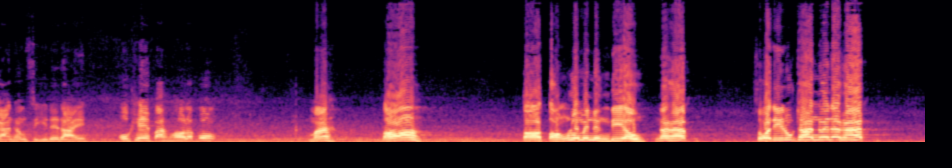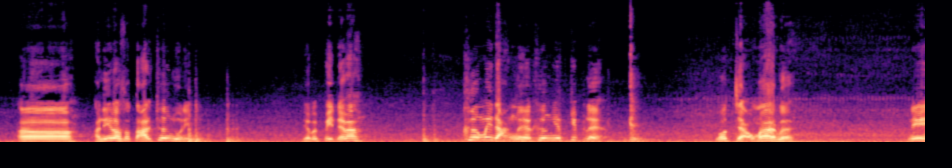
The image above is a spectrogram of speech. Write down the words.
การทำสีใดๆ โอเคปะพอแล้วโป้งมาต่อ ต่อต่องรวมเป็นหนึ่งเดียวนะครับ สวัสดีทุกท่านด้วยนะครับเอ่ออันนี้เราสตาร์ทเครื่องอยู่นี่ เดี๋ยวไปปิดได้ไหมเครื่องไม่ดังเลยเครื่องเงียบกิ๊บเลยรถแจ๋วมากเลย นี่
